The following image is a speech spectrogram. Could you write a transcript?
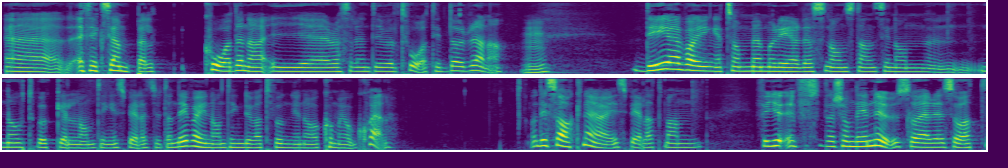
eh, ett exempel. Koderna i eh, Resident Evil 2 till dörrarna. Mm. Det var ju inget som memorerades någonstans i någon notebook eller någonting i spelet. Utan det var ju någonting du var tvungen att komma ihåg själv. Och det saknar jag i spel att man... För, ju, för som det är nu så är det så att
